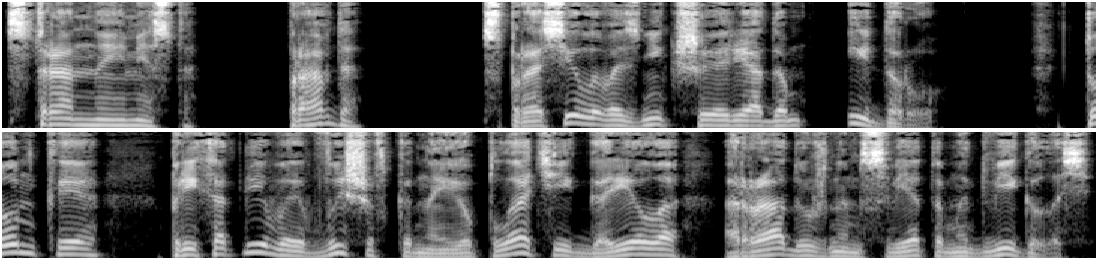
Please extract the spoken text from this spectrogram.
«Странное место, правда?» — спросила возникшая рядом Идору. Тонкая, прихотливая вышивка на ее платье горела радужным светом и двигалась.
